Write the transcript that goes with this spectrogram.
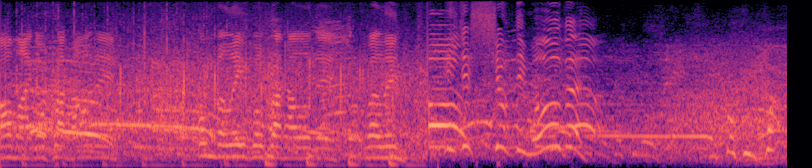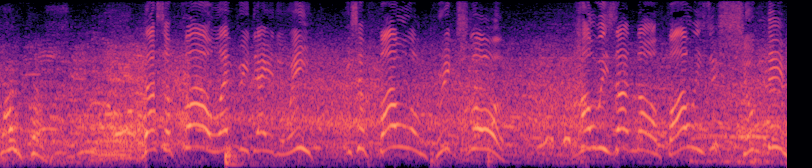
Oh my god, Brad Halliday. Unbelievable, Brad Halliday. Well in. He just shoved him over. That's a foul every day of the week. It's a foul on Crichlow. How is that not a foul? He's just shoved him.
